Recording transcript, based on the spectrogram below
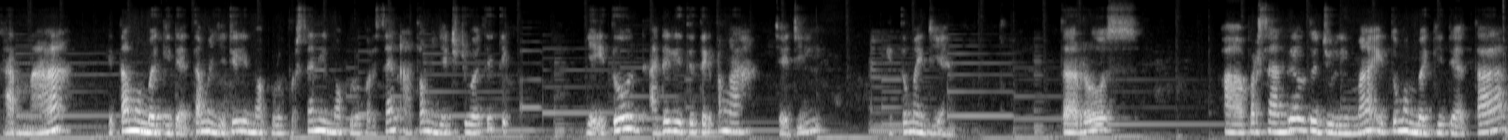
Karena kita membagi data menjadi 50%, 50% atau menjadi dua titik, yaitu ada di titik tengah. Jadi itu median. Terus uh, persentil 75 itu membagi data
